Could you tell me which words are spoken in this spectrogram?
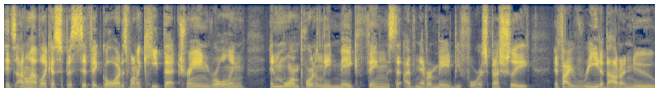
It's I don't have like a specific goal. I just want to keep that train rolling, and more importantly, make things that I've never made before. Especially if I read about a new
